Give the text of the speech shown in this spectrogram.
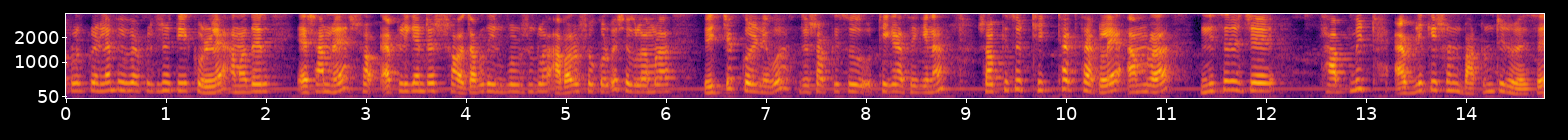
আপলোড করে নিলাম। পিভি অ্যাপ্লিকেশন ক্লিক করলে আমাদের সামনে অ্যাপ্লিকেন্টের যাবতীয় ইনফরমেশনগুলো আবারও শো করবে। সেগুলো আমরা রিচেক করে নেব যে সব কিছু ঠিক আছে কি না সব কিছু ঠিকঠাক থাকলে আমরা নিচের যে সাবমিট অ্যাপ্লিকেশন বাটনটি রয়েছে,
